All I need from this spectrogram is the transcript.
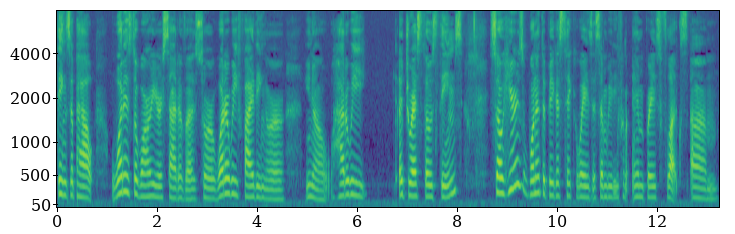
things about what is the warrior side of us or what are we fighting or you know, how do we address those themes? So here's one of the biggest takeaways as I'm reading from Embrace Flux. Um,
